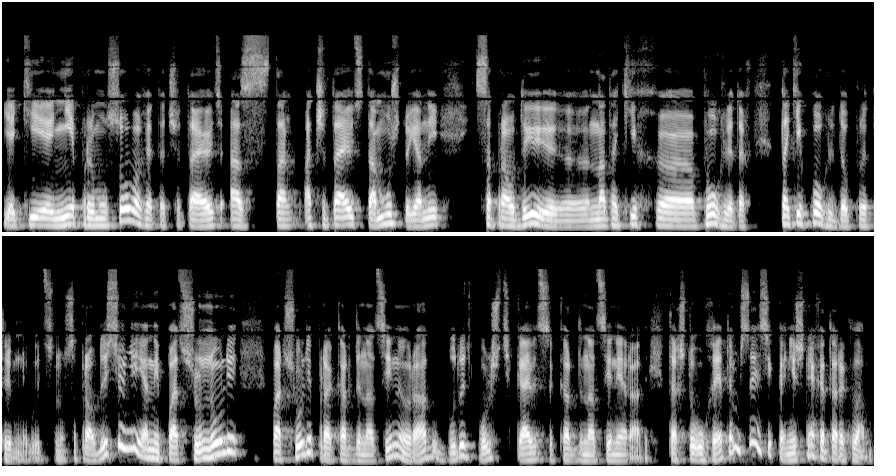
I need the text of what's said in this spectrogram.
якія не прымусова гэта чытаюць а з адчытаюць таму что яны сапраўды э, на таких э, поглядах таких поглядаў прытрымліваюцца Ну сапраўды сёння яны падшунули пачулі про коаардынацыйную раду будуць больш цікавіцца коаардынацыйнай рады Так что у гэтым сэнсе конечно гэта реклама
